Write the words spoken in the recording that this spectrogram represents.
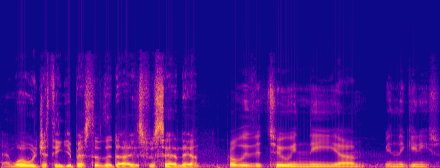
And what would you think your best of the day is for Sandown? Probably the two in the um, in the Guineas.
